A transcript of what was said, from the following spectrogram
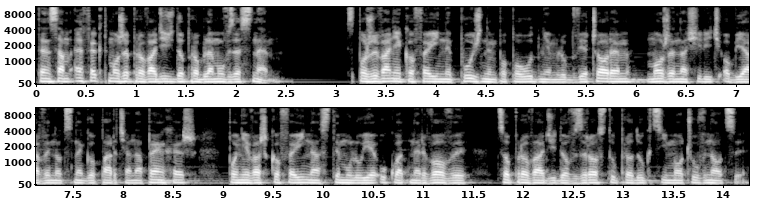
ten sam efekt może prowadzić do problemów ze snem. Spożywanie kofeiny późnym popołudniem lub wieczorem może nasilić objawy nocnego parcia na pęcherz, ponieważ kofeina stymuluje układ nerwowy, co prowadzi do wzrostu produkcji moczu w nocy.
